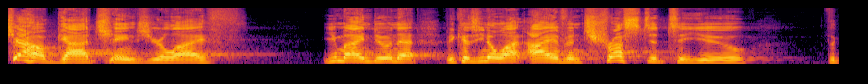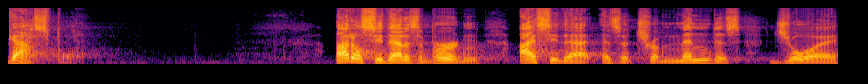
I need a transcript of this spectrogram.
Share how God changed your life. You mind doing that? Because you know what? I have entrusted to you the gospel. I don't see that as a burden. I see that as a tremendous joy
